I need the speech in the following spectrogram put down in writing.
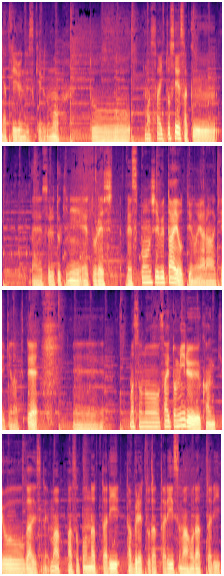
やっているんですけれどもとまあ、サイト制作、えー、する時にえっ、ー、とレスレスポンシブ対応っていうのをやらなきゃいけなくて、えーまあ、そのサイト見る環境がですね、まあ、パソコンだったりタブレットだったりスマホだったり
